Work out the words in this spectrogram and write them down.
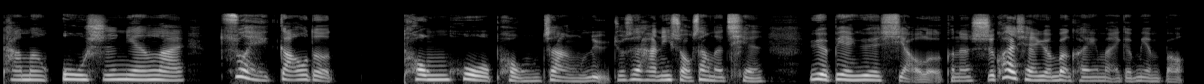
他们五十年来最高的通货膨胀率，就是哈你手上的钱越变越小了，可能十块钱原本可以买一个面包，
